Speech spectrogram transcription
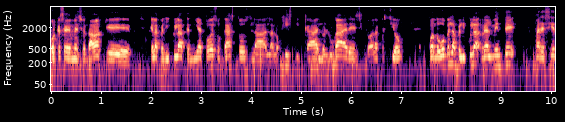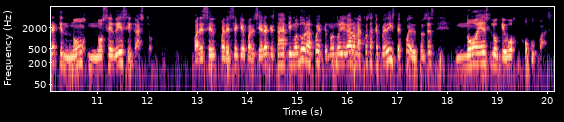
porque se mencionaba que, que, la película tenía todos esos gastos, la, la logística, los lugares y toda la cuestión. Cuando vos ves la película, realmente pareciera que no, no se ve ese gasto parece, parece que pareciera que estás aquí en Honduras, pues, que no, no llegaron las cosas que pediste, pues, entonces no es lo que vos ocupas.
